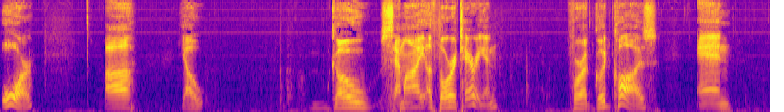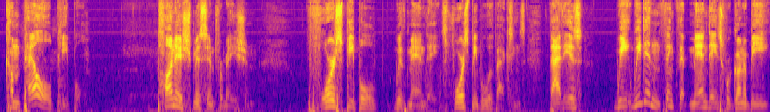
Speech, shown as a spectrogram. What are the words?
Or, uh, you know, go semi-authoritarian for a good cause and compel people, punish misinformation, force people with mandates, force people with vaccines. That is, we we didn't think that mandates were going to be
